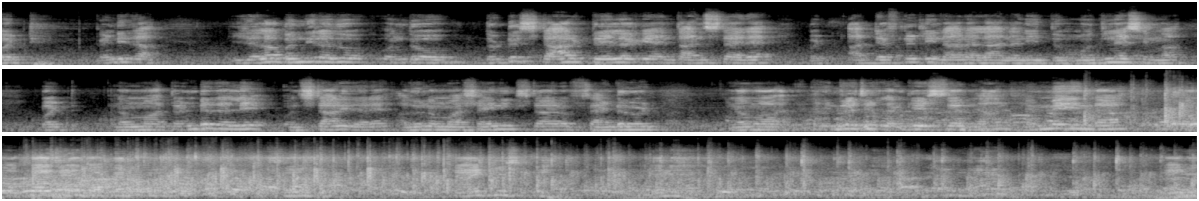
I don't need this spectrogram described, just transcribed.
ಬಟ್ ಖಂಡಿತ ಇದೆಲ್ಲ ಬಂದಿರೋದು ಒಂದು ದೊಡ್ಡ ಸ್ಟಾರ್ ಟ್ರೇಲರ್ಗೆ ಅಂತ ಅನಿಸ್ತಾ ಇದೆ. ಬಟ್ ಅದು ಡೆಫಿನೆಟ್ಲಿ ನಾನಲ್ಲ, ನಾನಿದ್ದು ಮೊದಲನೇ ಸಿನಿಮಾ ಬಟ್ ನಮ್ಮ ತಂಡದಲ್ಲಿ ಒಂದು ಸ್ಟಾರ್ ಇದ್ದಾರೆ. ಅದು ನಮ್ಮ ಶೈನಿಂಗ್ ಸ್ಟಾರ್ ಆಫ್ ಸ್ಯಾಂಡಲ್ವುಡ್ ನಮ್ಮ ಇಂದ್ರಜಿತ್ ಲಂಕೇಶ್ ಸರ್ ನಾನು ಹೆಮ್ಮೆಯಿಂದ ಅಪ್ಪಾಜಿ ಅಂತ ಥ್ಯಾಂಕ್ ಯು ನಾನು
